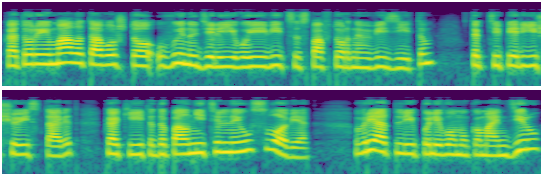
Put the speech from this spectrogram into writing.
которые мало того, что вынудили его явиться с повторным визитом, так теперь еще и ставят какие-то дополнительные условия. Вряд ли полевому командиру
